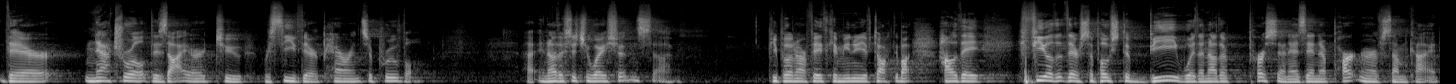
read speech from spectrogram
their natural desire to receive their parents' approval. Uh, in other situations, uh, people in our faith community have talked about how they feel that they're supposed to be with another person, as in a partner of some kind,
